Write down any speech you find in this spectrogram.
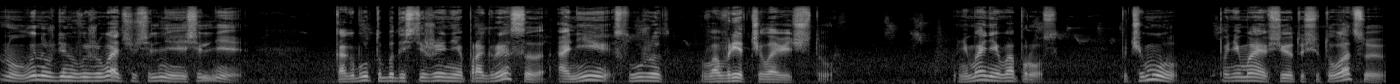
ну, вынужден выживать все сильнее и сильнее. Как будто бы достижения прогресса, они служат во вред человечеству. Внимание, вопрос. Почему, понимая всю эту ситуацию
